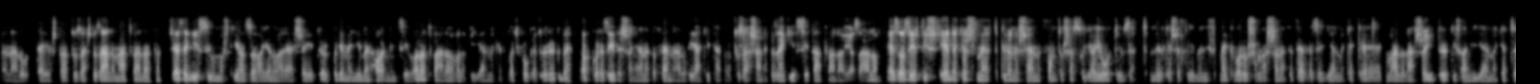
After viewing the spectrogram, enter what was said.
fennálló teljes tartozást az állam átvállalta, és ez egészül most ki azzal a január 1-től, hogy amennyiben 30 év alatt vállal valaki gyermeket vagy fogad örökbe, akkor az édesanyjának a fennálló diákhitel tartozásának az egészét átvállalja az állam. Ez azért is érdekes, mert különösen fontos az, hogy a jól képzett nők esetében is megvalósulhassanak a tervezett gyermekek eh, vállalásai, ők is annyi gyermeket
